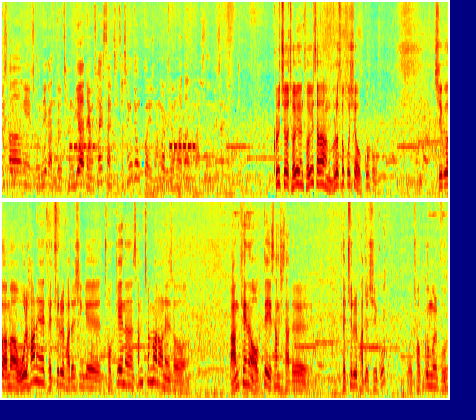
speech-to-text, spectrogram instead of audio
이 상황이 정리가 안 되고 장기화되면 사실상 진짜 생존권이 정말 위험하다는 말씀이신 것 같아요. 그렇죠. 저희는 더 이상 물러설 곳이 없고 지금 아마 올 한 해 대출을 받으신 게 적게는 3천만 원에서 많게는 억대 이상씩 다들 대출을 받으시고 뭐 적금을 부,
